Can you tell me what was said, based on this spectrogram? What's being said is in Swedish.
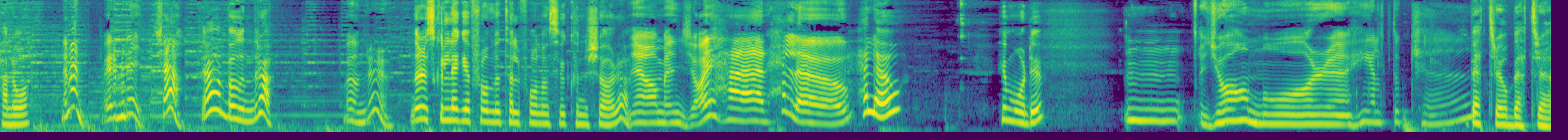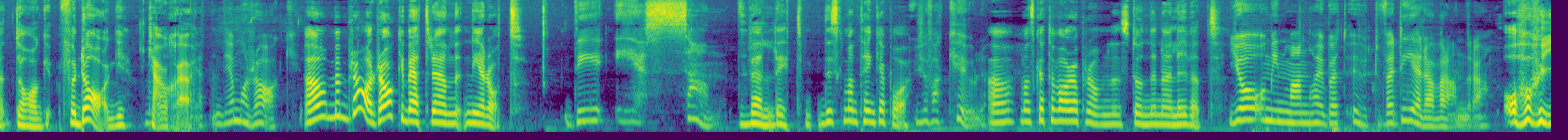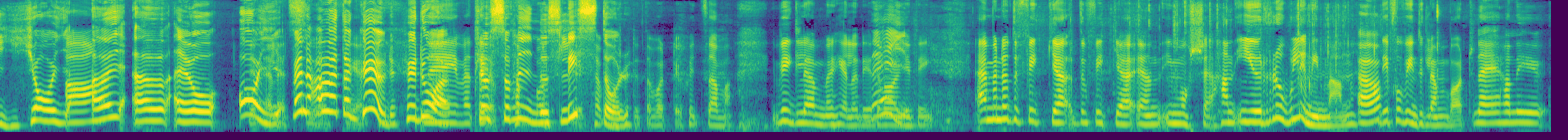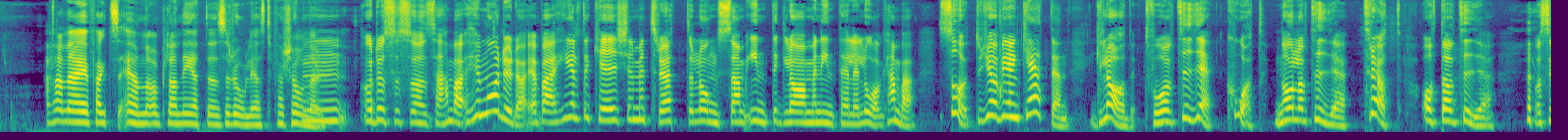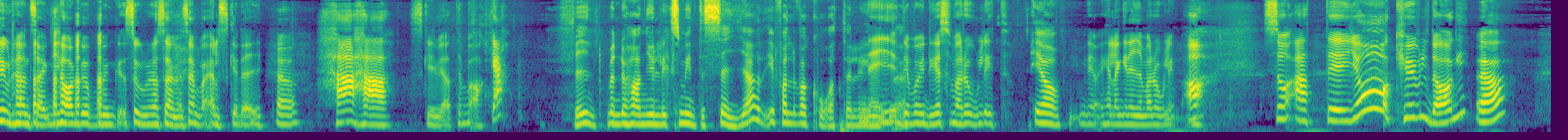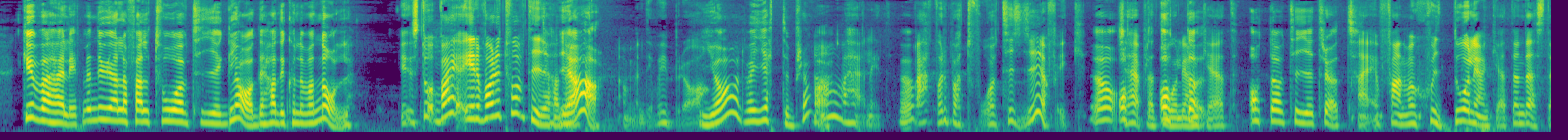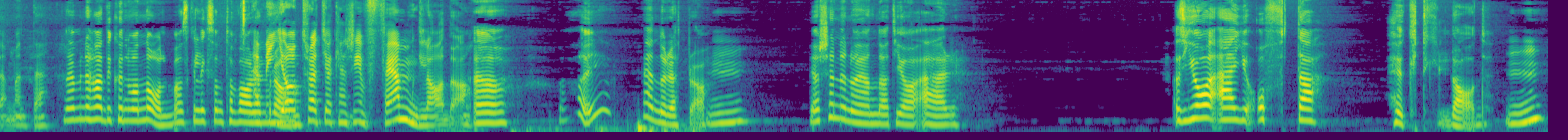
Hallå? Nej men, vad är det med dig? Tja! Jag bara undra. Vad undrar du? När du skulle lägga ifrån dig telefonen så vi kunde köra. Ja, men jag är här. Hello! Hello! Hur mår du? Mm, jag mår helt okej. Bättre och bättre dag för dag, Jag kanske. inte, jag mår rak. Ja, men bra. Rak är bättre än neråt. Det är sant. Väldigt. Det ska man tänka på. Ja, vad kul. Ja, man ska ta vara på de stunderna i livet. Jag och min man har ju börjat utvärdera varandra. Oj, oj, Ja. oj, oj, oj. Oj! Men vänta, gud! Hur då? Nej, vänta, Plus och det, Ta minuslistor. bort det, ta bort det, skitsamma. Vi glömmer hela det, det var Nej. ingenting. Nej, men då, då, fick jag, då fick jag en i morse. Han är ju rolig min man. Ja. Det får vi inte glömma bort. Nej, han är ju han är ju faktiskt en av planetens roligaste personer. Mm, och då så sa han så här, han bara, hur mår du då? Jag bara, helt okej, känner mig trött och långsam, inte glad men inte heller låg. Han bara, så då gör vi enkäten. Glad, 2 av 10. Kåt, 0 av 10. Trött, 8 av 10. Och så gjorde han så här glad upp med solglasögon, sen bara älskar dig. Ja. Haha, skrev jag tillbaka. Fint, men du hann ju liksom inte säga ifall du var kåt eller Nej, inte. det var ju det som var roligt. Ja. Det, hela grejen var rolig. Ja. Så att, eh, ja, kul dag. ja. Gud vad härligt. Men du är i alla fall två av tio glad. Det hade kunnat vara noll. Stå, vad, är det, var det två av tio hade? Ja. ja men det var ju bra. Ja, det var jättebra. Ja, vad härligt. Ja. Va, var det bara två av tio jag fick? Ja, åt- Jävla dålig åtta- enkät. Åtta av tio trött. Nej, fan det var en skitdålig enkät. Den där stämmer inte. Nej, men det hade kunnat vara noll. Man ska liksom ta vara Nej, på dem. jag tror att jag kanske är en fem glad då. Ja, ja det är ändå rätt bra. Mm. Jag känner nog ändå att jag är... Alltså jag är ju ofta högt glad. Mm.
